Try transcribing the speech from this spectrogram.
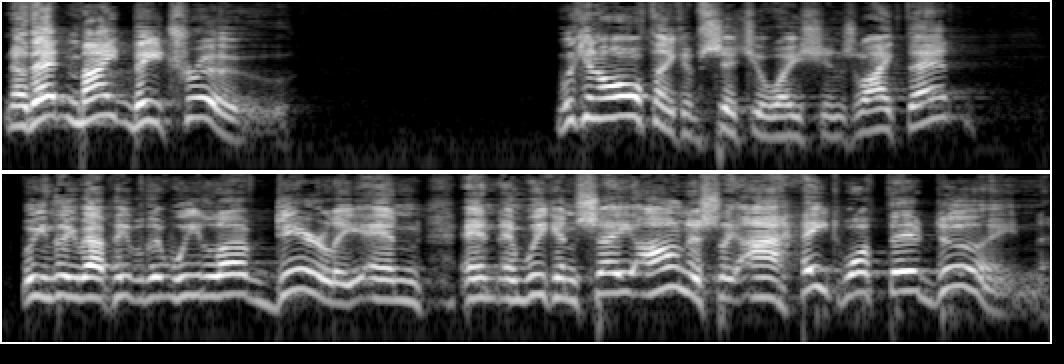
Now that might be true. We can all think of situations like that. We can think about people that we love dearly and, and, and we can say honestly, I hate what they're doing.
